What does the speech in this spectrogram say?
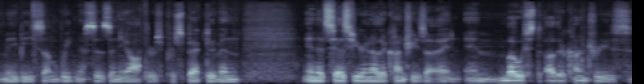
maybe some weaknesses in the author's perspective and and it says here in other countries, and, uh, and most other countries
